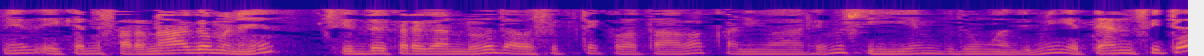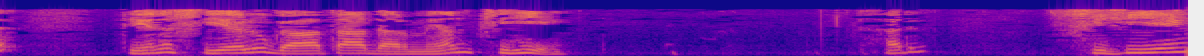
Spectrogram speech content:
නේද? ඒ කියන්නේ සරණාගමණය සිද්ධ කරගන්න ඕන දවසකට එක වතාවක් අනිවාර්යයෙන්ම සිහියෙන් බුදුන් වඳින්මින් එතෙන් සිට තියෙන සියලු ගාථා ධර්මයන් සිහියෙන්. හරිද? සිහියෙන්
